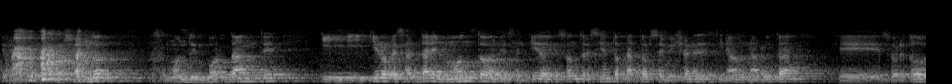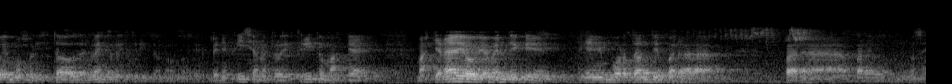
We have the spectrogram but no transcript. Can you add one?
que venimos desarrollando, es un monto importante. Y, quiero resaltar el monto en el sentido de que son 314 millones destinados a una ruta que sobre todo hemos solicitado de nuestro distrito beneficia a nuestro distrito más que, más que a nadie, obviamente que es importante para, para, no sé,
